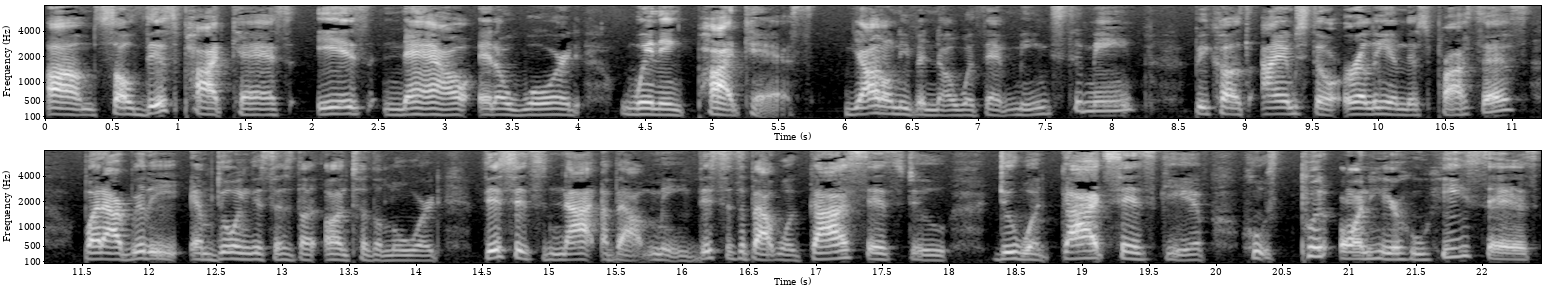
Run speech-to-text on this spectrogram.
Um, so this podcast is now an award winning podcast. Y'all don't even know what that means to me because I am still early in this process, but I really am doing this as the unto the Lord. This is not about me. This is about what God says do, do what God says give, who's put on here, who he says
